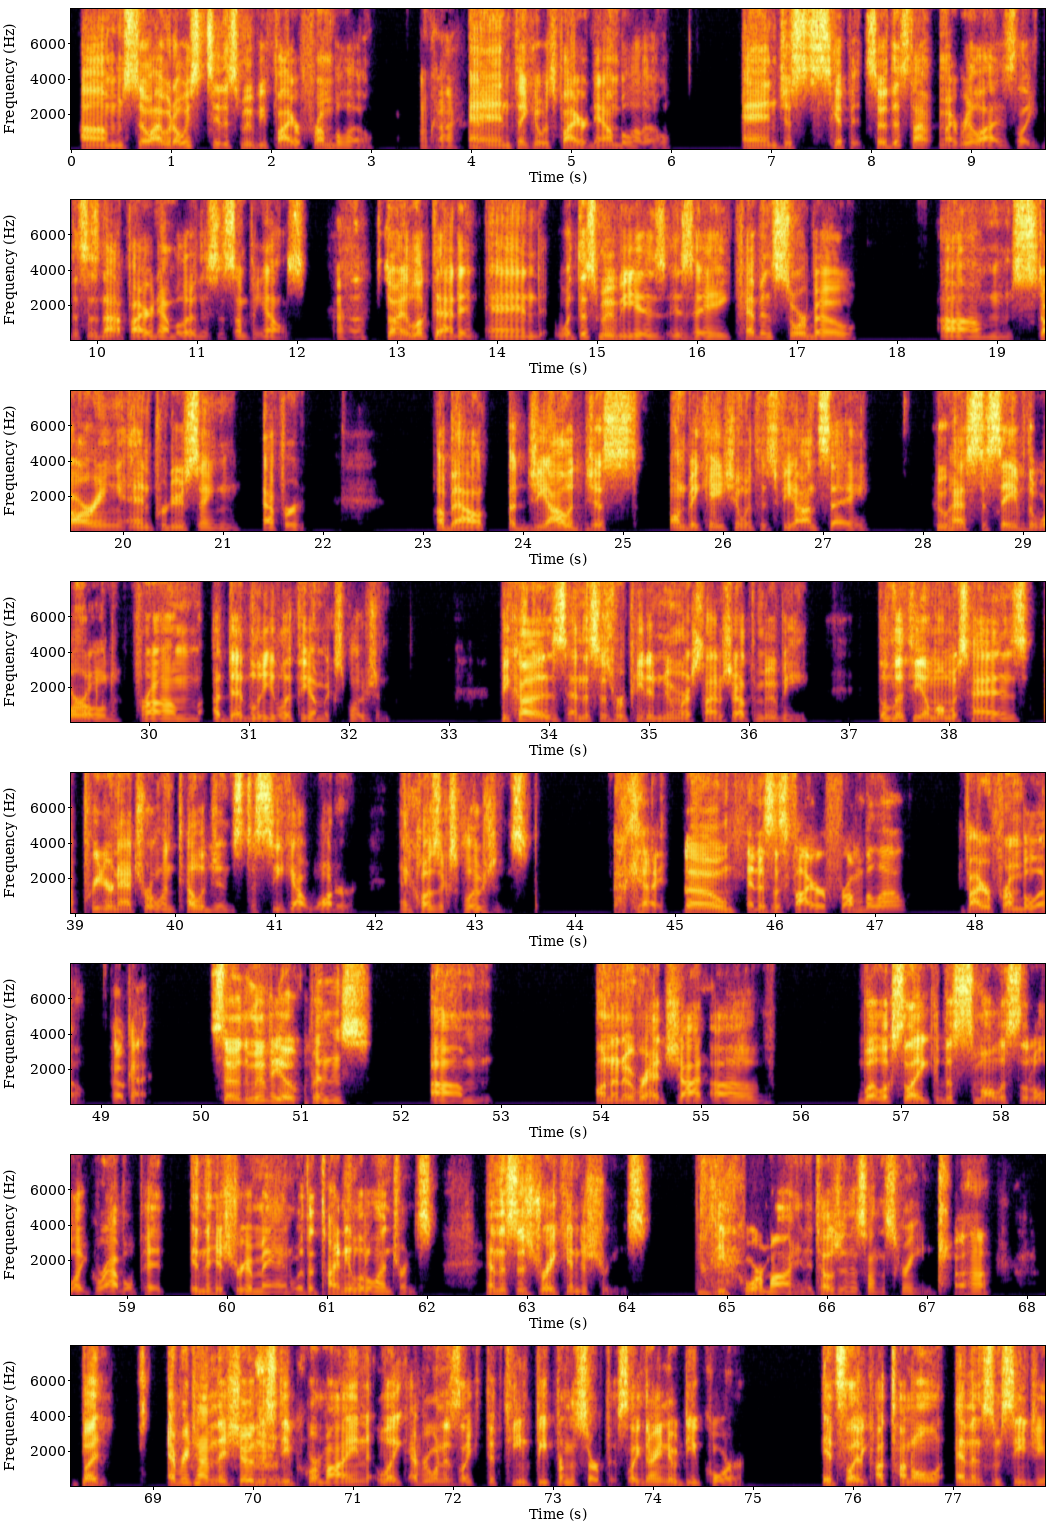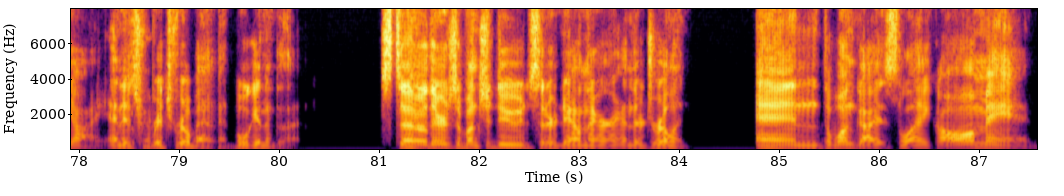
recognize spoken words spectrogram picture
Um so I would always see this movie Fire from Below Okay. and think it was Fire Down Below and just skip it. So this time I realized like this is not Fire Down Below, this is something else. Uh-huh. So I looked at it and what this movie is is a Kevin Sorbo um starring and producing effort about a geologist on vacation with his fiance who has to save the world from a deadly lithium explosion. Because, and this is repeated numerous times throughout the movie, the lithium almost has a preternatural intelligence to seek out water and cause explosions. Okay. So, And this is fire from below? fire from below. Okay. So the movie opens um on an overhead shot of what looks like the smallest little like gravel pit in the history of man with a tiny little entrance. And this is Drake Industries, deep core mine. It tells you this on the screen. Uh-huh. But every time they show this deep core mine, like everyone is like 15 feet from the surface. Like there ain't no deep core. It's like a tunnel and then some CGI, and it's Okay. it's real bad. But we'll get into that. So there's a bunch of dudes that are down there and they're drilling. And the one guy's like, oh man,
